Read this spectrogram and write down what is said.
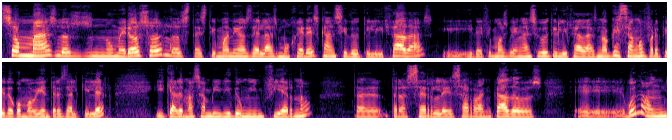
son más los numerosos los testimonios de las mujeres que han sido utilizadas, y decimos bien han sido utilizadas, no que se han ofrecido como vientres de alquiler y que además han vivido un infierno tra- tras serles arrancados, eh, bueno, aun,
